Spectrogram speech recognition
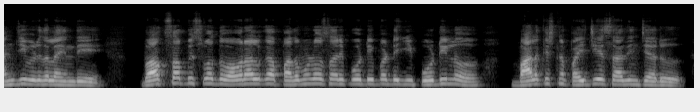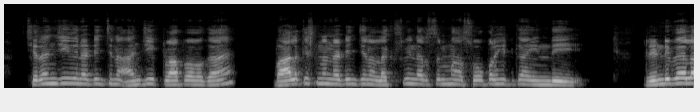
అంజీ విడుదలైంది. బాక్సాఫీస్ వద్ద ఓవరాల్గా పదమూడవసారి పోటీ పడ్డ ఈ పోటీలో బాలకృష్ణ పైచేయి సాధించారు. చిరంజీవి నటించిన అంజీ ఫ్లాప్ అవ్వగా బాలకృష్ణ నటించిన లక్ష్మీ నరసింహ సూపర్ హిట్గా అయింది. రెండు వేల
